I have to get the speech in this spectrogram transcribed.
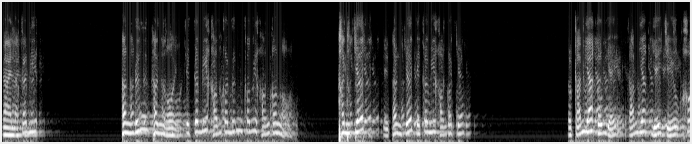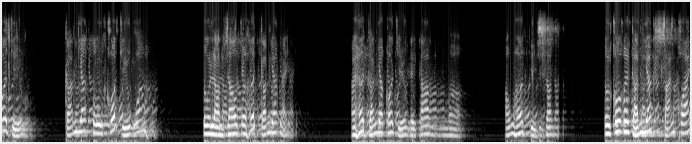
Ngài là cái biết thân đứng thân ngồi chứ cái biết không có đứng có biết không có ngồi. Thân chết thì thân chết thì cái biết không có chết. Rồi cảm giác cũng vậy cảm giác dễ chịu khó chịu. Cảm giác tôi khó chịu quá. Tôi làm sao cho hết cảm giác này? À, hết cảm giác khó chịu thì tam mà không hết thì sanh. Tôi có cái cảm giác sảng khoái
